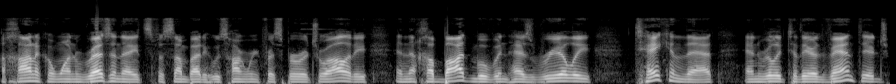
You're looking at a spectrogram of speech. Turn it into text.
a Hanukkah one resonates for somebody who's hungering for spirituality. And the Chabad movement has really taken that and really to their advantage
